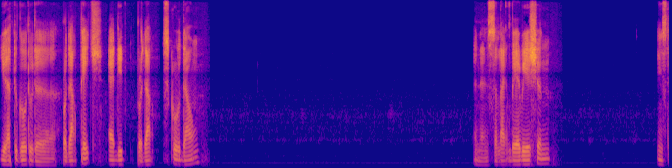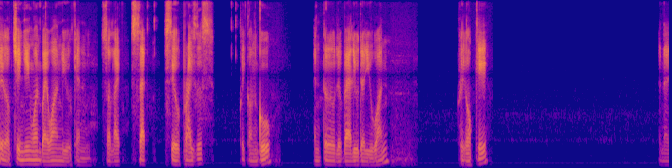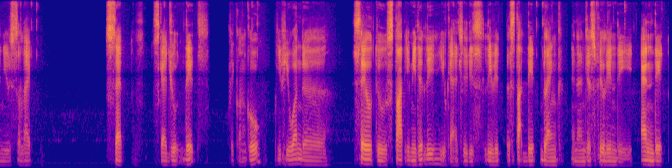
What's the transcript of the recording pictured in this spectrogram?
You have to go to the product page, edit product, scroll down. And then select variation. Instead of changing one by one, you can select set sale prices. Click on go, enter the value that you want click OK. And then you select set scheduled dates. Click on go. If you want the sale to start immediately you can actually just leave it the start date blank and then just fill in the end date.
